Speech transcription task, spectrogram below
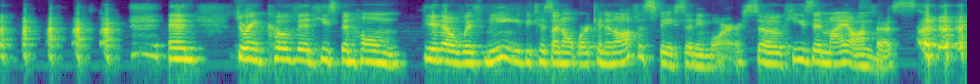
and during covid he's been home you know with me because i don't work in an office space anymore so he's in my mm.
